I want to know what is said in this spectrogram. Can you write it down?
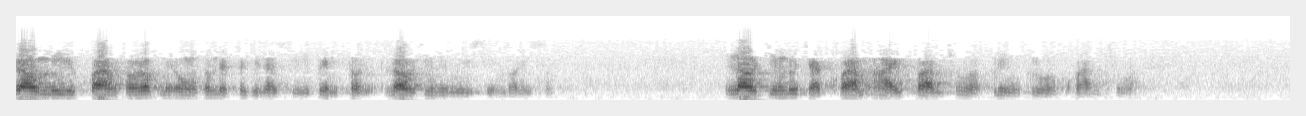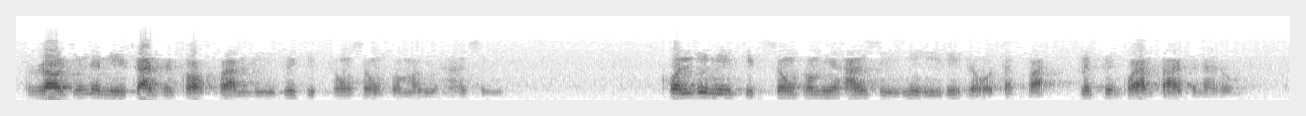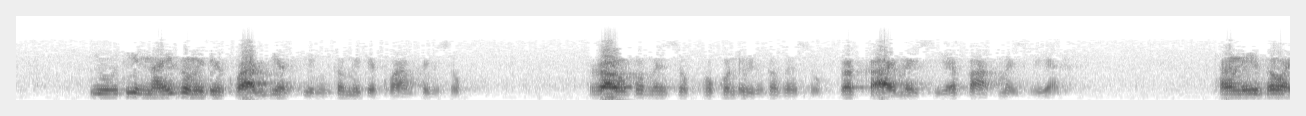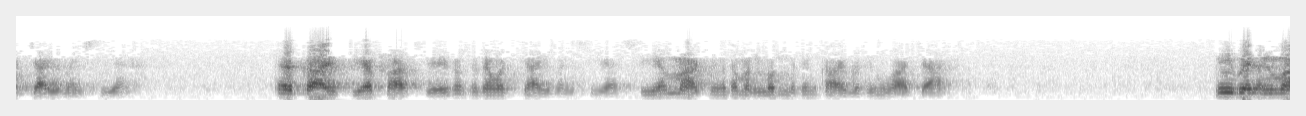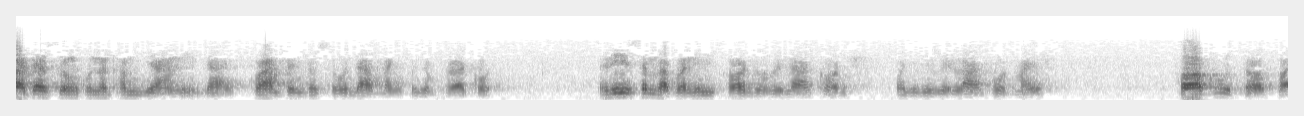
เรามีความเคารพในองค์สมเด็จพระจินสีเป็นต้น เราจึงได้มีศีลบริสุทธิ์ เราจึงรู้จักความอายความชั่วเกรงกลัวความชั่ว เราจึงได้มีการประกอบความดีด้วยจิตทรงทรงพรมวิหารสี่คนที่มีจิตทรงพรมวิหารสี่มีหิริโลตปะนึกถึงความตายเป็นอารมณ์อยู่ที่ไหนก็มีแต่ความเยือกเย็นก็มีแต่ความเป็นสุข เราก็เป็นสุขคคลอื่นก็เป็นสุขเพราะกายไม่เสียปากไม่เสีย ทั้งนี้เพราะว่าใจไม่เสีย ถ้ากายเสียปากเสียก็แสดงว่าใจมันเสีย เสียมากจนถ้ามันล้นมาถึงกายมาถึงวาจา นี่เป็นอันว่าถ้าทรงคุณธรรมอย่างนี้ได้ ความเป็นพระโสดาบันก็จะปรากฏอันนี้สำหรับวันนี้ขอดูเวลาก่อนว่าจะมีเวลาพูดไหม ขอพูดต่อไป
